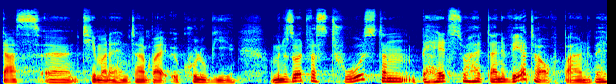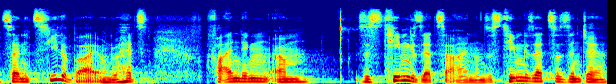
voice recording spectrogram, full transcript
das äh, Thema dahinter bei Ökologie. Und wenn du so etwas tust, dann behältst du halt deine Werte auch bei und du behältst deine Ziele bei und du hältst vor allen Dingen ähm, Systemgesetze ein. Und Systemgesetze sind der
